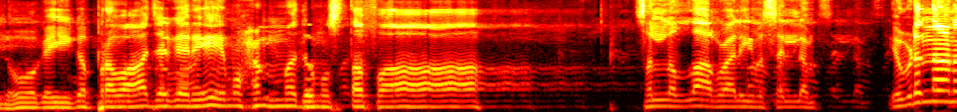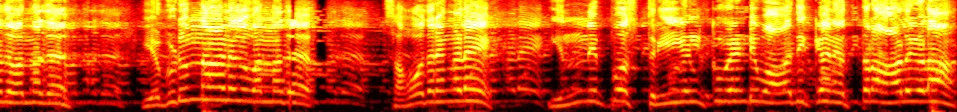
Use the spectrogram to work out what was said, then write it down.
ലോകൈക പ്രവാചകരെ മുഹമ്മദ് മുസ്തഫ. സല്ലല്ലാഹു അലൈഹി വസല്ലം. എവിടുന്നാണിത് വന്നത്? എവിടുന്നാണിത് വന്നത്? സഹോദരങ്ങളെ ഇന്നിപ്പോ സ്ത്രീകൾക്ക് വേണ്ടി വാദിക്കാൻ എത്ര ആളുകളാ?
